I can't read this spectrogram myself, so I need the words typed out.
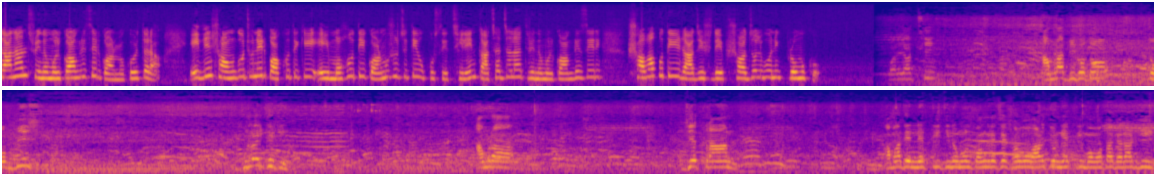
জানান তৃণমূল কংগ্রেসের কর্মকর্তারা। এদিন সংগঠনের পক্ষ থেকে এই মহতি কর্মসূচিতে উপস্থিত ছিলেন কাছাড় জেলা তৃণমূল কংগ্রেসের সভাপতি রাজেশ দেব, সজল বণিক প্রমুখ। আমরা বিগত চব্বিশ জুলাই থেকে আমরা যে ত্রাণ আমাদের নেত্রী তৃণমূল কংগ্রেসের সর্বভারতীয় নেত্রী মমতা ব্যানার্জির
